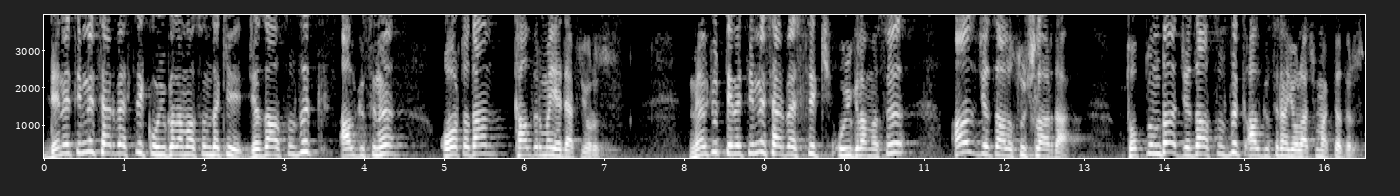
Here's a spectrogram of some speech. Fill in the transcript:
Denetimli serbestlik uygulamasındaki cezasızlık algısını ortadan kaldırmayı hedefliyoruz. Mevcut denetimli serbestlik uygulaması az cezalı suçlarda toplumda cezasızlık algısına yol açmaktadır.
